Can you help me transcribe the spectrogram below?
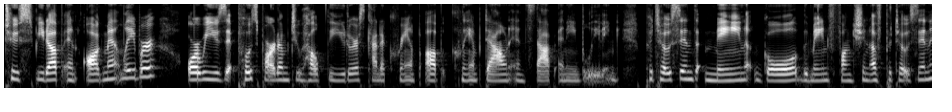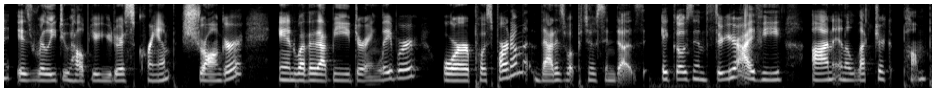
to speed up and augment labor, or we use it postpartum to help the uterus kind of cramp up, clamp down, and stop any bleeding. Pitocin's main goal, the main function of Pitocin, is really to help your uterus cramp stronger. And whether that be during labor or postpartum, that is what Pitocin does. It goes in through your IV on an electric pump.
